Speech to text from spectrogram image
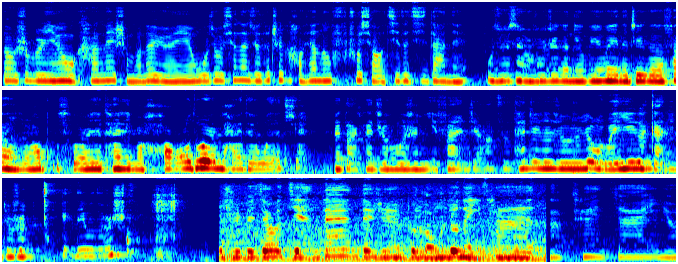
那是不是因为我看那什么的原因？我就现在觉得这个好像能孵出小鸡的鸡蛋呢。我就想说，这个牛逼味的这个饭盒不错，而且看里面好多人排队，我的天。打开之后是米饭这样子，它这个就是让我唯一一个感觉就是 给的有点少，就是比较简单但是不隆重的一餐。菜加油，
